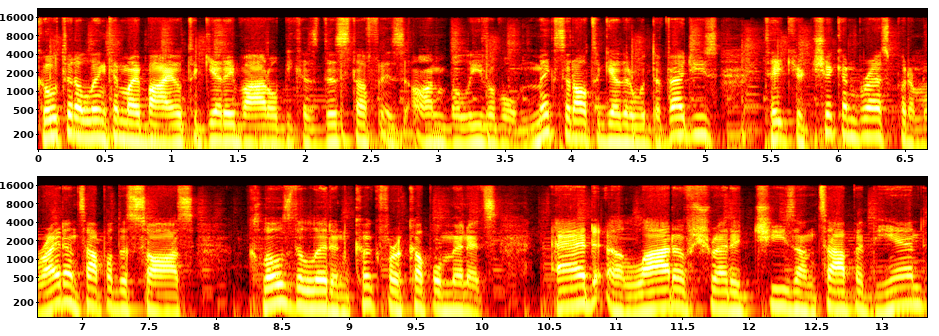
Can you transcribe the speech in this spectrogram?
Go to the link in my bio to get a bottle because this stuff is unbelievable. Mix it all together with the veggies. Take your chicken breast, put them right on top of the sauce. Close the lid and cook for a couple minutes. Add a lot of shredded cheese on top at the end.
